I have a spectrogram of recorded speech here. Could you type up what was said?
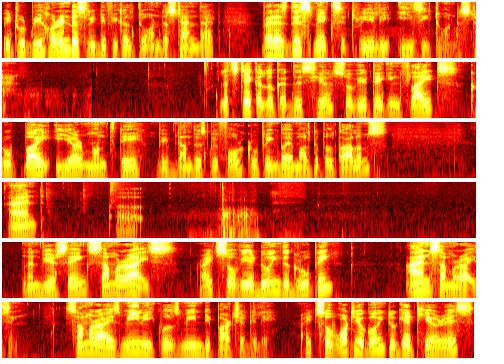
it would be horrendously difficult to understand that whereas this makes it really easy to understand. Let's take a look at this here. So we're taking flights group by year month day. We've done this before grouping by multiple columns. And uh, then we are saying summarize right? So we are doing the grouping and summarizing. Summarize mean equals mean departure delay right? So what you're going to get here is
